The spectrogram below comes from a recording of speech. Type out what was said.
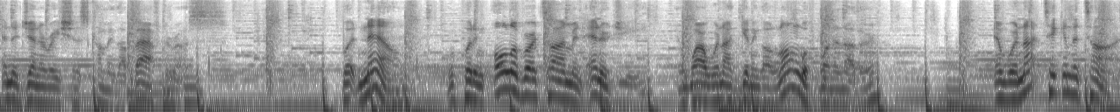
and the generations coming up after us. But now, we're putting all of our time and energy, and while we're not getting along with one another, and we're not taking the time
